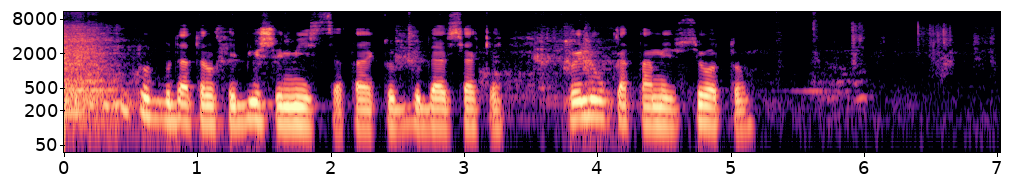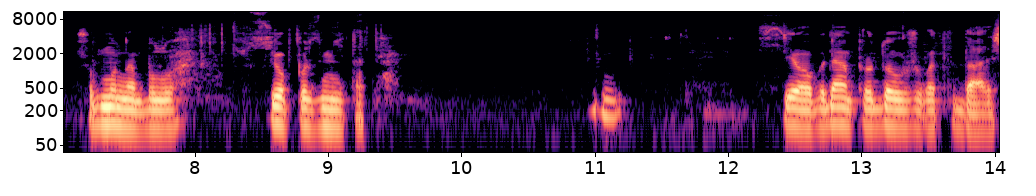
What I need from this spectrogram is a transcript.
Тут буде трохи більше місця, так як тут буде всяке пилюка там і все, то щоб можна було все позмітати. Ну, Все, будемо продовжувати далі.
